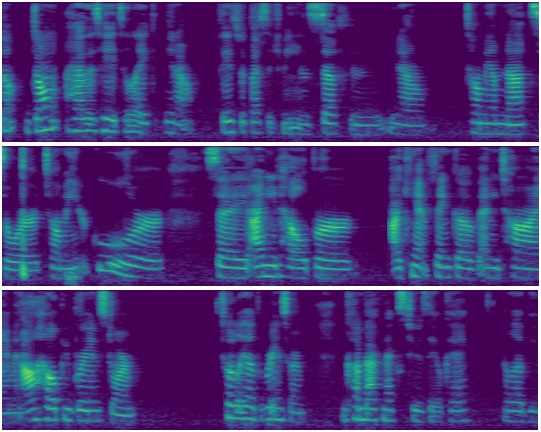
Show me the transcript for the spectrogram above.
Don't don't hesitate to like you know Facebook message me and stuff, and you know tell me I'm nuts or tell me you're cool or say I need help or I can't think of any time, and I'll help you brainstorm. Totally help you brainstorm. And come back next Tuesday, okay? I love you.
